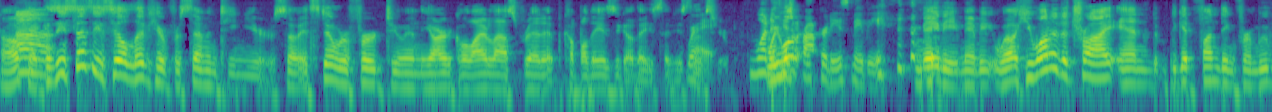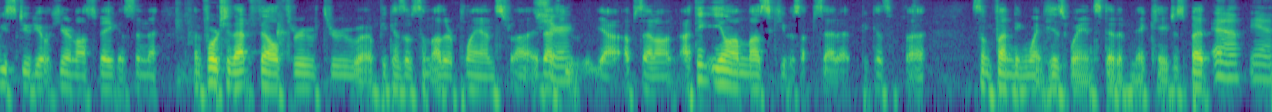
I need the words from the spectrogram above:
Okay, Uh, because he says he still lived here for 17 years, so it's still referred to in the article I last read it a couple days ago that he said he still lives here. One We of his properties, maybe. Maybe, maybe. Well, he wanted to try and to get funding for a movie studio here in Las Vegas, and uh, unfortunately that fell through through uh, because of some other plans uh, that Sure. he yeah upset on. I think Elon Musk he was upset at because of uh, some funding went his way instead of Nick Cage's. But uh, yeah.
